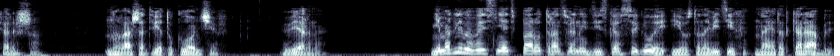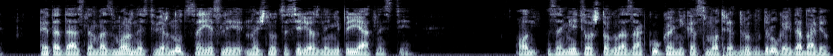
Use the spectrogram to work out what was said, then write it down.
Хорошо. Но ваш ответ уклончив. Верно. Не могли бы вы снять пару трансферных дисков с иглы и установить их на этот корабль? Это даст нам возможность вернуться, если начнутся серьезные неприятности. Он заметил, что глаза кукольника смотрят друг в друга и добавил,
